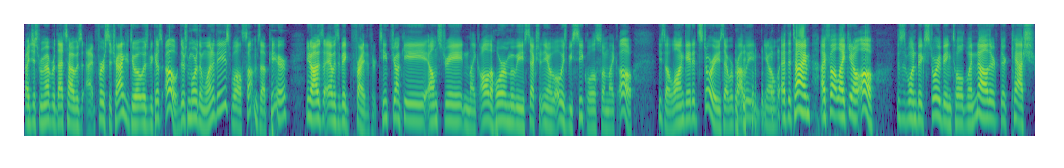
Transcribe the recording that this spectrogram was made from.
I just remember that's how I was I first attracted to it was because oh, there's more than one of these. Well, something's up here. You know, I was I was a big Friday the Thirteenth junkie, Elm Street, and like all the horror movie section. You know, always be sequels. So I'm like, oh, these elongated stories that were probably you know at the time I felt like you know oh this is one big story being told when no they're they're cash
